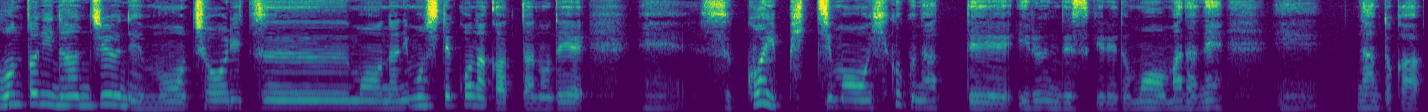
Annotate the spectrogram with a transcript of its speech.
本当に何十年も調律も何もしてこなかったので、えー、すっごいピッチも低くなっているんですけれどもまだね、えー、なんとか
